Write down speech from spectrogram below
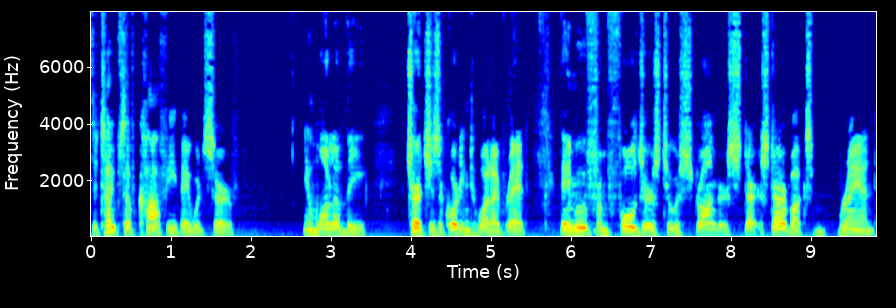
the types of coffee they would serve. In one of the churches, according to what I've read, they moved from Folgers to a stronger Star- Starbucks brand,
